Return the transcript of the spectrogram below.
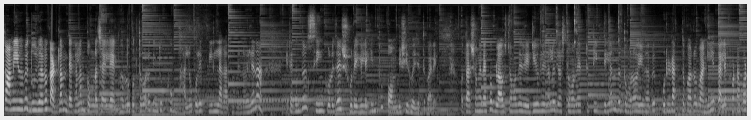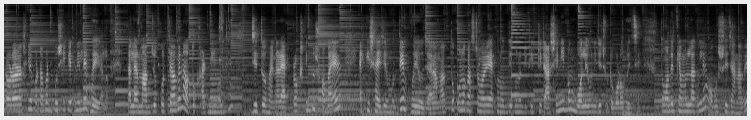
তো আমি এইভাবে দুইভাবে কাটলাম, দেখালাম, তোমরা চাইলে একভাবেও করতে পারো, কিন্তু খুব ভালো করে পিন লাগাতে হবে, নইলে না এটা কিন্তু সিঙ্ক করে যায়, সরে গেলে কিন্তু কম বেশি হয়ে যেতে পারে। ও তার সঙ্গে দেখো ব্লাউজটা আমাদের রেডিও হয়ে গেল জাস্ট তোমাদের একটা টিপ দিলাম তো তোমরাও এইভাবে করে রাখতে পারো বানিয়ে তাহলে ফটাফট অর্ডার আসলে ফটাফট বসিয়ে কেটে নিলে হয়ে গেল। তাহলে আর মাপযোগ করতে হবে না, অত খাটনির মধ্যে যেতেও হয় না। আর অ্যাপ্রক্স কিন্তু সবাইয়ের একই সাইজের মধ্যে হয়েও যায়। আর আমার তো কোনো কাস্টমারের এখন অবধি কোনো ডিফেক্টিভ আসেনি এবং বলেও নিজে ছোট বড় হয়েছে। তোমাদের কেমন লাগলে অবশ্যই জানাবে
